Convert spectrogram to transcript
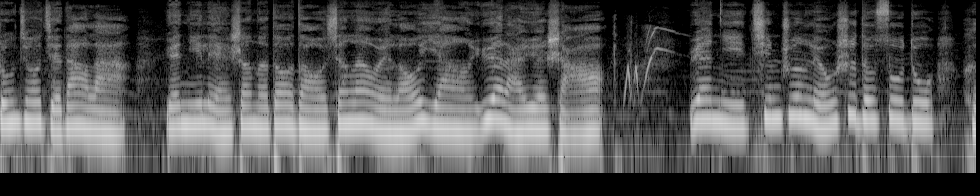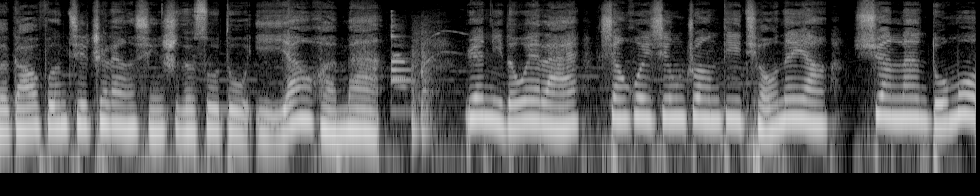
中秋节到啦，愿你脸上的痘痘像烂尾楼一样越来越少。愿你青春流逝的速度和高峰期车辆行驶的速度一样缓慢。愿你的未来像彗星撞地球那样绚烂夺目。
